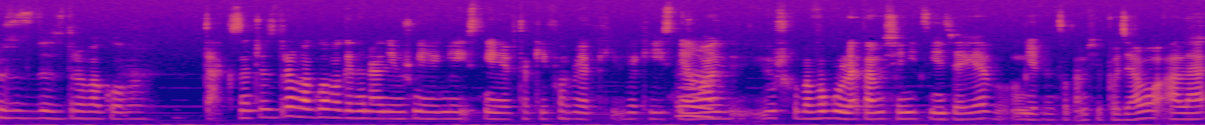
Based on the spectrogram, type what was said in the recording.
y, Z- Zdrowa głowa. Tak, znaczy zdrowa głowa generalnie już nie, nie istnieje w takiej formie, jak, w jakiej istniała. No. Już chyba w ogóle tam się nic nie dzieje, bo nie wiem, co tam się podziało, ale,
